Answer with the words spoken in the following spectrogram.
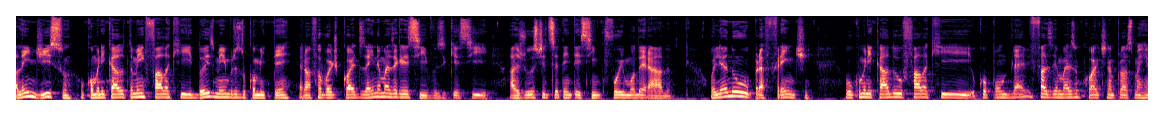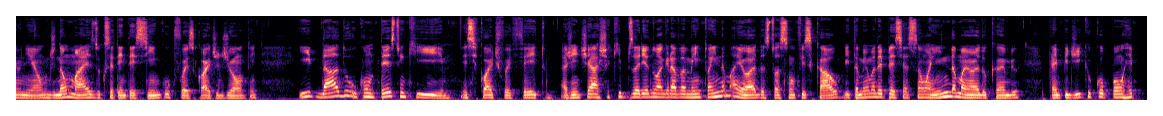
Além disso, o comunicado também fala que dois membros do comitê eram a favor de cortes ainda mais agressivos e que esse ajuste de 75 foi moderado. Olhando para frente, o comunicado fala que o Copom deve fazer mais um corte na próxima reunião, de não mais do que 75, que foi esse corte de ontem. E dado o contexto em que esse corte foi feito, a gente acha que precisaria de um agravamento ainda maior da situação fiscal e também uma depreciação ainda maior do câmbio para impedir que o Copom repita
